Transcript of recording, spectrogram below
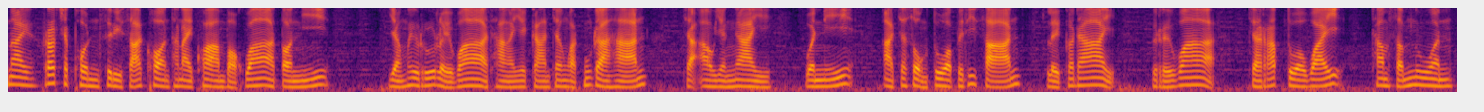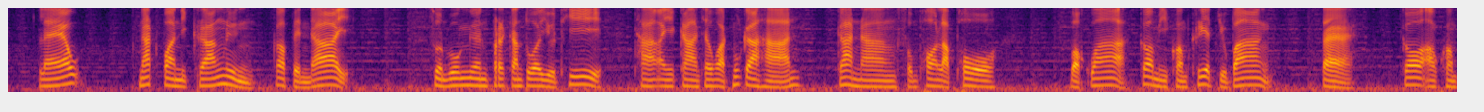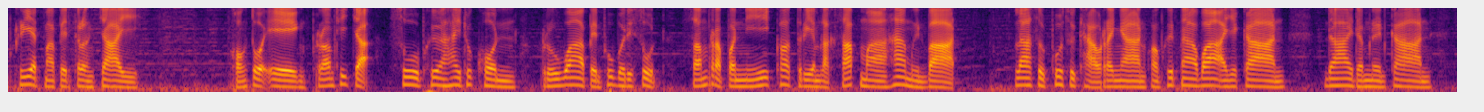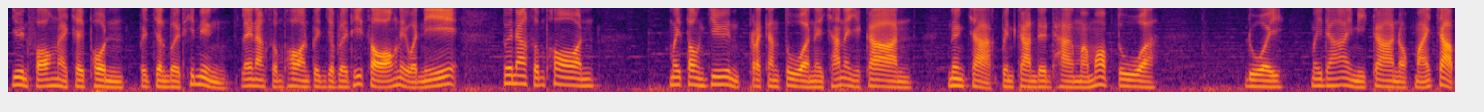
นายรัชพลสิริสาครทนายความบอกว่าตอนนี้ ยังไม่รู้เลยว่าทางอายการจังหวัดมุกดาหาร จะเอายังไง วันนี้อาจจะส่งตัวไปที่ศาลเลยก็ได้ หรือว่าจะรับตัวไว้ทำสำนวน แล้วนัดวันอีกครั้งหนึ่งก็เป็นได้ ส่วนวงเงินประกันตัวอยู่ที่ทางอายการจังหวัดมุกดาหาร ด้านนางสมพรหลับโพ บอกว่าก็มีความเครียดอยู่บ้าง แต่ก็เอาความเครียดมาเป็นกำลังใจ ของตัวเองพร้อมที่จะ สู้เพื่อให้ทุกคนรู้ว่าเป็นผู้บริสุทธิ์สำหรับวันนี้ก็เตรียมหลักทรัพย์มา 50,000 บาท ล่าสุดผู้สื่อข่าวรายงานความคืบหน้าว่าอายการ ได้ดำเนินการยื่นฟ้องนายชัยพล เป็นจำเลยที่ 1 และนางสมพรเป็นจำเลยที่ 2 ในวันนี้ โดยนางสมพรไม่ต้องยื่นประกันตัวในชั้นอายการ เนื่องจากเป็นการเดินทางมามอบตัว โดยไม่ได้มีการออกหมายจับ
